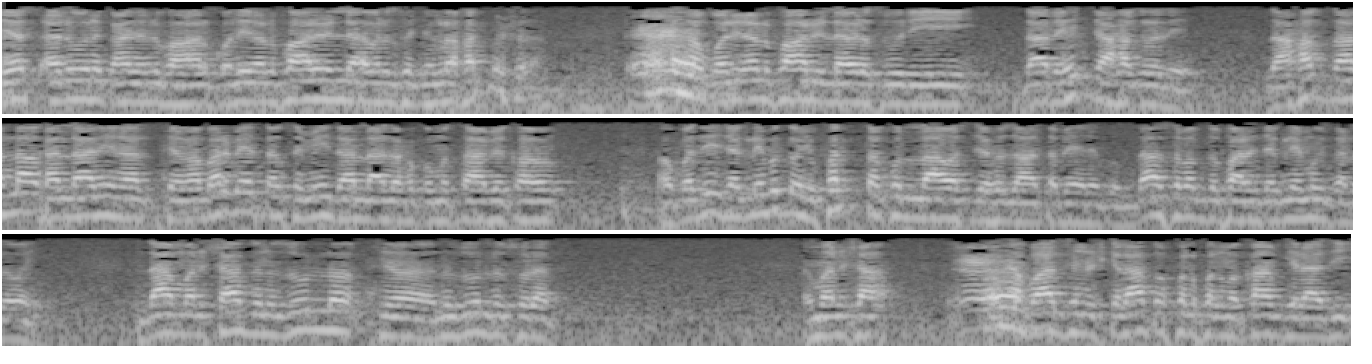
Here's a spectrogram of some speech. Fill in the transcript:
یسألون کان الفار قلیل الفار اللہ ورسول جگڑا ختم شرا قلیل الفار اللہ ورسولی دا رہت چا حق ردے دا حق دا اللہ دا اللہ لینا پیغمبر بے تسمید اللہ دا حکم مطابق او پدی جگڑے بکو فتق اللہ وسجہ ذات بینکم دا سبب دفار جگڑے مکر کر دوئی دا منشاد نزول نزول صورت۔ منشا بعد سے مشکلات و فلفل مقام کی راضی۔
